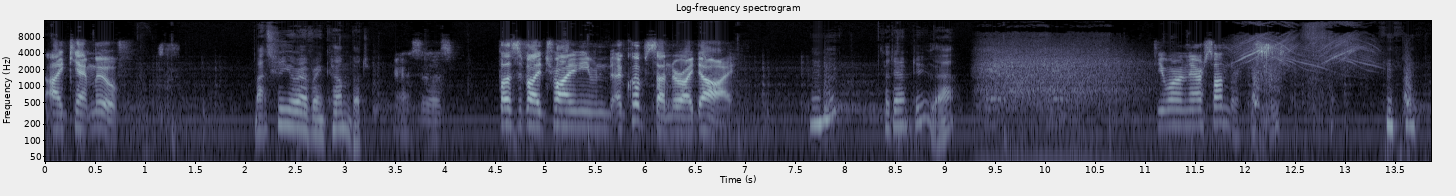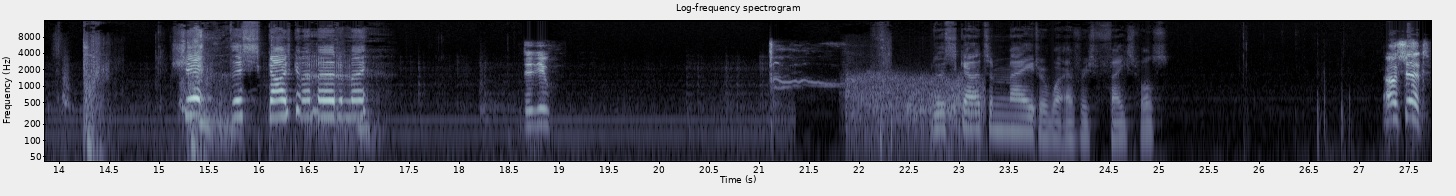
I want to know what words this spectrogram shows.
I can't move. That's because you're over encumbered. Yes, it is. Plus, if I try and even equip Thunder, I die. Mm-hmm. So don't do that. Do you want an Air Thunder? Shit! This guy's gonna murder me! Did you? The skeleton maid or whatever his face was. Oh shit!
